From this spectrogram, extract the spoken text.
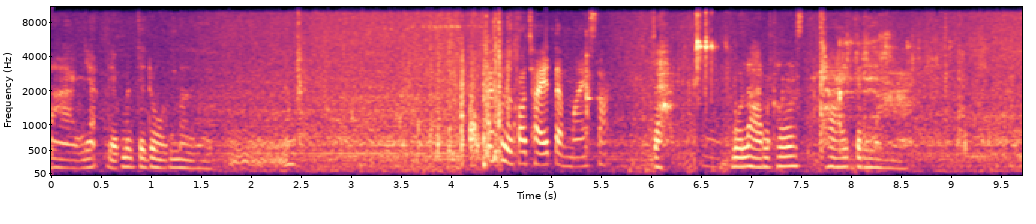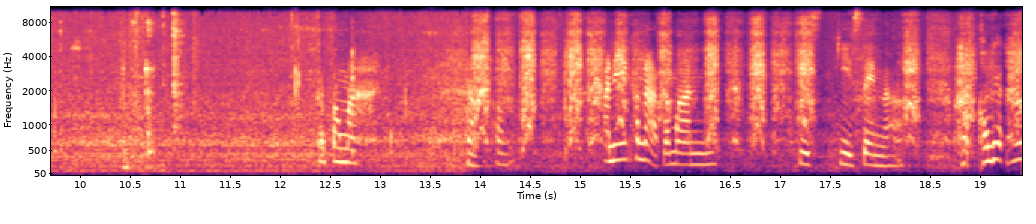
มาอย่างเงี้ยเดี๋ยวมันจะโดนมือก็คือเขาใช้แต่ไม้สักจ้ะ โบราณเขาใช้กันมา ก็ต้องมาหาท่อนอันนี้ขนาดประมาณกี่กี่เซนนะคะเขาเรียกห้า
